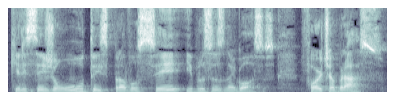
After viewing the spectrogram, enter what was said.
que eles sejam úteis para você e para os seus negócios. Forte abraço!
